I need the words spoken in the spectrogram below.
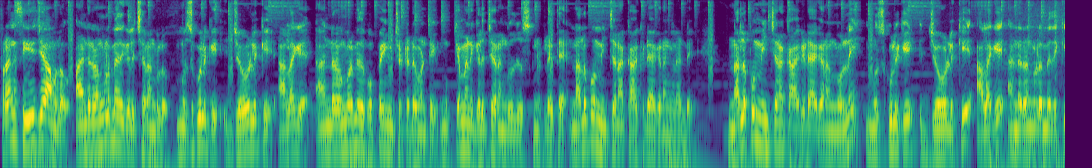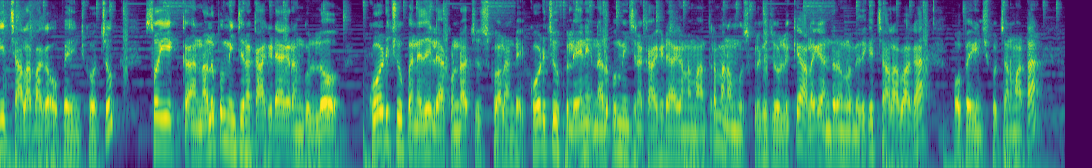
ఫ్రెండ్స్ ఈ జామ్లో అన్ని రంగుల మీద గెలిచే రంగులు ముసుగులకి జోళ్ళకి అలాగే అన్ని రంగుల మీద ఉపయోగించేటటువంటి ముఖ్యమైన గెలిచే రంగులు చూసుకున్నట్లయితే నలుపు మించిన కాకిడాగ రంగులండి. నలుపు మించిన కాకిడాగ రంగుల్ని ముసుగులకి జోళ్ళకి అలాగే అన్ని రంగుల మీదకి చాలా బాగా ఉపయోగించుకోవచ్చు. సో ఈ క- నలుపు మించిన కాకిడాగ రంగుల్లో కోడి చూపు అనేది లేకుండా చూసుకోవాలండి. కోడి చూపు లేని నలుపు మించిన కాకిడాగలను మాత్రం మనం ముసుగులకి జోళ్ళకి అలాగే అన్ని రంగుల మీదకి చాలా బాగా ఉపయోగించుకోవచ్చు అనమాట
